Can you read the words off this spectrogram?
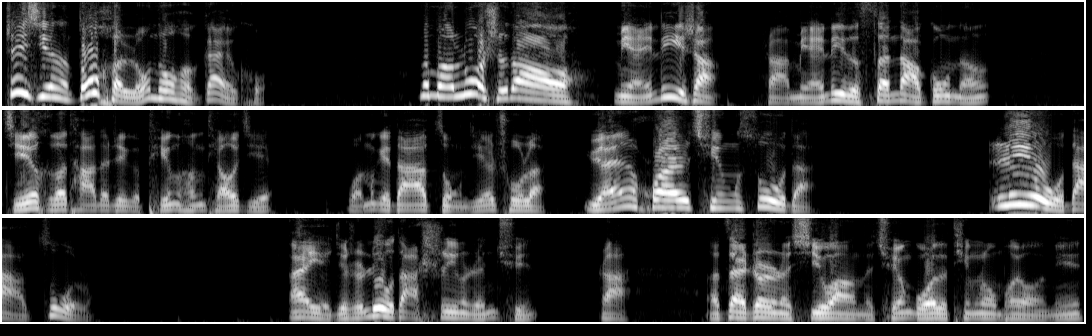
这些呢都很笼统、很概括，那么落实到免疫力上，是吧？免疫力的三大功能，结合它的这个平衡调节，我们给大家总结出了原花青素的六大作用，哎，也就是六大适应人群，是吧？啊，在这儿呢，希望呢全国的听众朋友，您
